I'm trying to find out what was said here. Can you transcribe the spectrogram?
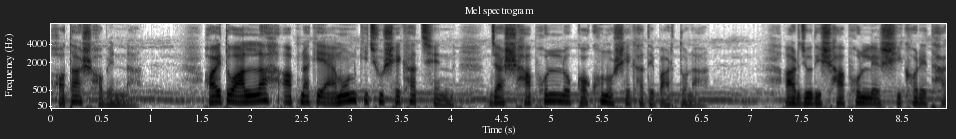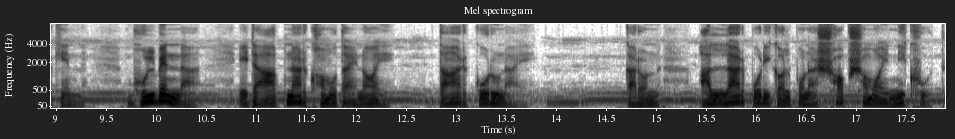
হতাশ হবেন না। হয়তো আল্লাহ আপনাকে এমন কিছু শেখাচ্ছেন, যা সাফল্য কখনো শেখাতে পারত না। আর যদি সাফল্যের শিখরে থাকেন, ভুলবেন না, এটা আপনার ক্ষমতায় নয়, তার করুণায়। কারণ আল্লাহর পরিকল্পনা সব সময় নিখুঁত।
